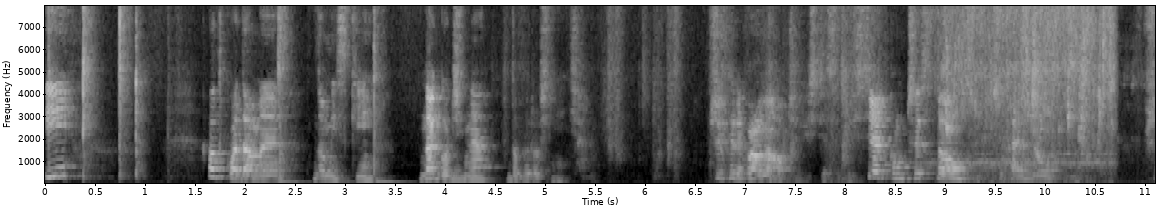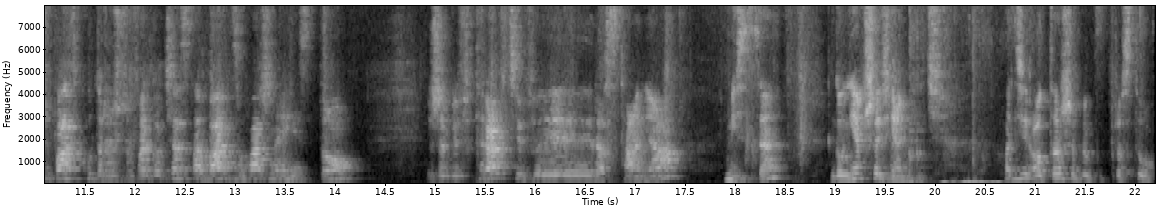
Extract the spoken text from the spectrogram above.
i odkładamy do miski na godzinę do wyrośnięcia. Przykrywamy oczywiście sobie ścierką czystą, kuchenną. W przypadku drożdżowego ciasta bardzo ważne jest to, żeby w trakcie wyrastania w misce go nie przeziębić. Chodzi o to, żeby po prostu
